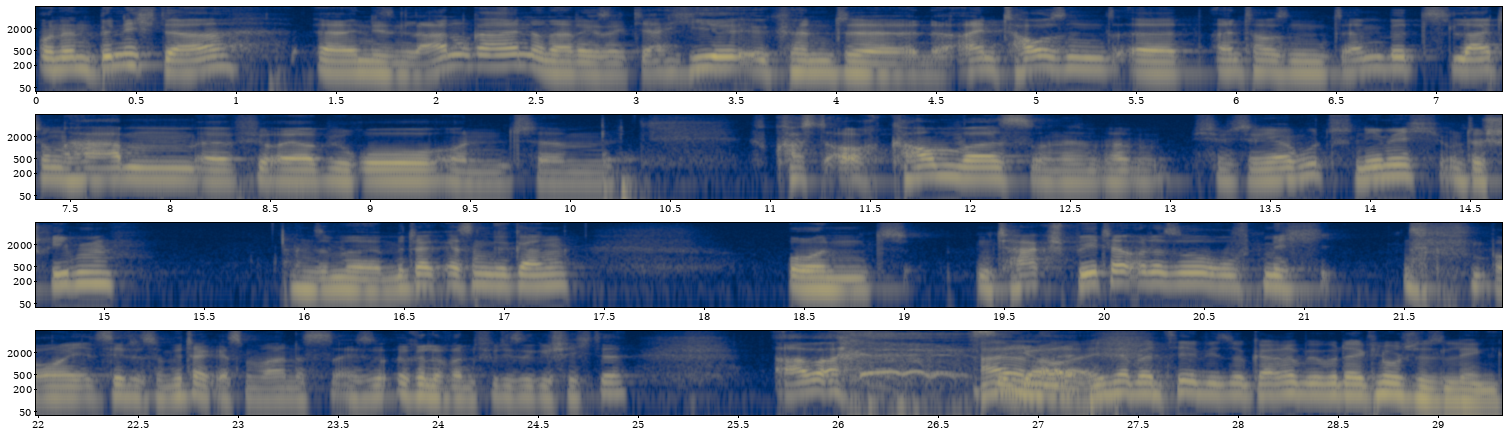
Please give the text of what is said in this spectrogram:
Und dann bin ich da äh, in diesen Laden rein und dann hat er gesagt, ja, hier, ihr könnt äh, eine 1000, äh, 1000 Mbit Leitung haben äh, für euer Büro und ähm, kostet auch kaum was. Und dann hab ich gesagt, ja gut, nehme ich, unterschrieben. Dann sind wir Mittagessen gegangen und einen Tag später oder so ruft mich, warum ich erzählt, dass wir Mittagessen waren, das ist eigentlich so irrelevant für diese Geschichte. Aber ist I don't know. egal. Ich habe erzählt, wieso Garib über der Kloschüssel hing.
